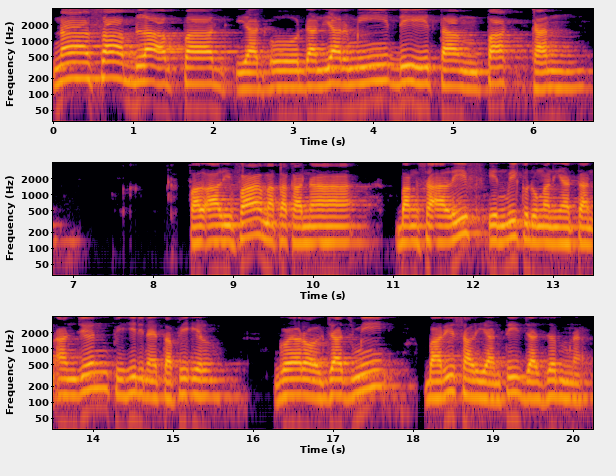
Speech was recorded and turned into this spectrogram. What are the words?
nasab lapad yadu dan yarmi ditampakkan. Fal alifa maka kana. Bangsa alif inwi kudungan niatan anjen fihi dina eta fiil. Goerol jazmi bari salianti jazmna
